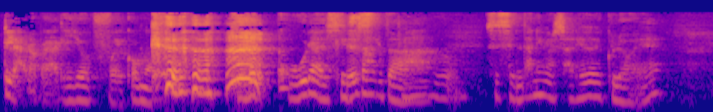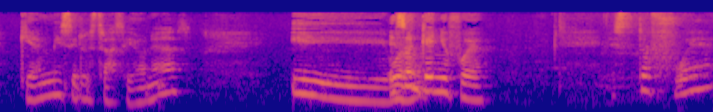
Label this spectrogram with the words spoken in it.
Claro, para aquello fue como... ¡Qué locura es zarpado. 60 aniversario de Chloe. ¿Quieren mis ilustraciones? Y... ¿Eso bueno, en qué año fue? Esto fue...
